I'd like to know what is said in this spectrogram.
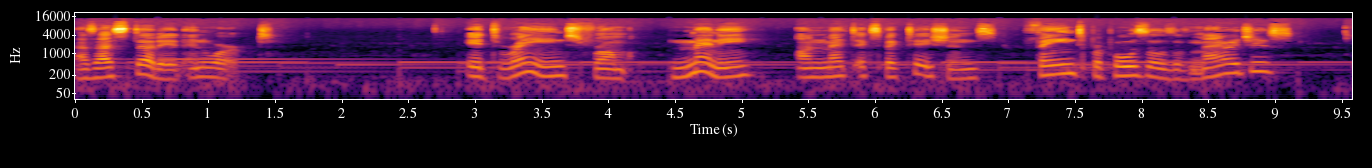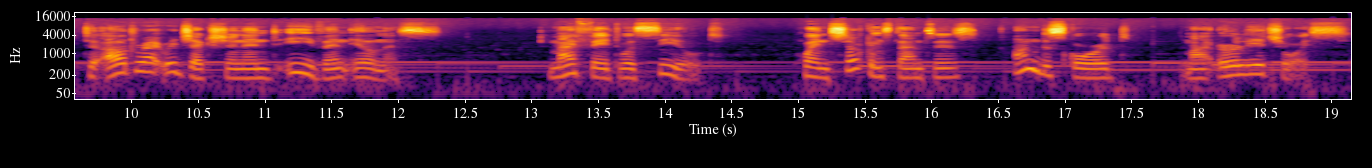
as I studied and worked. It ranged from many unmet expectations, feigned proposals of marriages, to outright rejection and even illness. My fate was sealed when circumstances underscored my earlier choice.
